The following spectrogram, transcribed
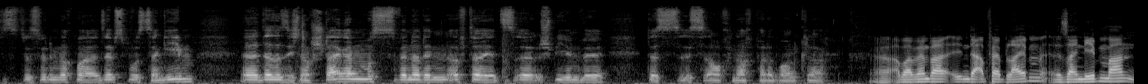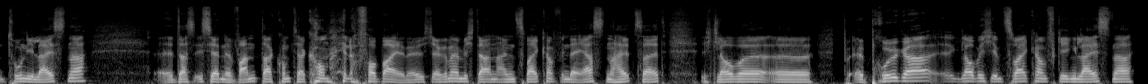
das, das würde ihm nochmal Selbstbewusstsein geben, äh, dass er sich noch steigern muss, wenn er denn öfter jetzt äh, spielen will. Das ist auch nach Paderborn klar. Aber wenn wir in der Abwehr bleiben, äh, sein Nebenmann Toni Leistner, äh, das ist ja eine Wand, da kommt ja kaum einer vorbei. Ne? Ich erinnere mich da an einen Zweikampf in der ersten Halbzeit. Ich glaube, äh, Pröger, glaube ich, im Zweikampf gegen Leistner.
